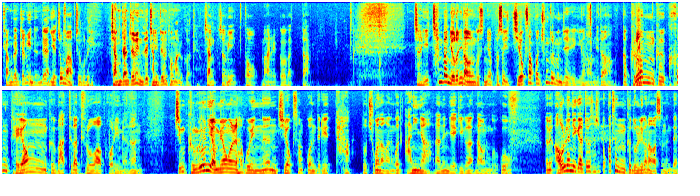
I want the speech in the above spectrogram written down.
장단점이 있는데 예, 조금만 앞쪽으로 장단점이 있는데 장점이 더 많을 것 같아요. 장점이 더 많을 것 같다. 자, 이 찬반 여론이 나오는 것은요. 벌써 이 지역 상권 충돌 문제 얘기가 나옵니다. 그러니까 그런 그큰 대형 그 마트가 들어와 버리면은 지금 근근히 연명을 하고 있는 지역 상권들이 다 또 죽어나가는 것 아니냐라는 얘기가 나오는 거고 그다음에 아울렛 얘기할 때도 사실 똑같은 그 논리가 나왔었는데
